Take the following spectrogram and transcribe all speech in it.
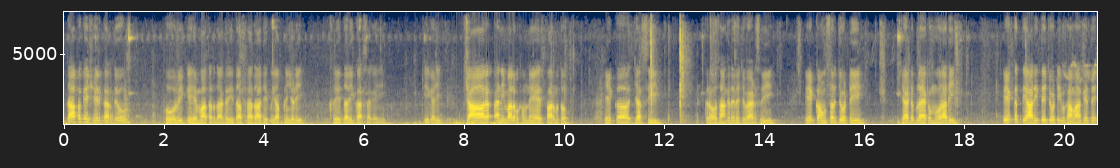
ਦੱਬ ਕੇ ਸ਼ੇਅਰ ਕਰ ਦਿਓ। ਹੋਰ ਵੀ ਕਿਸੇ ਮਾਤੜ ਦਾ, ਗਰੀਬ ਦਾ ਫਾਇਦਾ ਜੇ ਕੋਈ ਆਪਣੀ ਜਿਹੜੀ ਖਰੀਦਦਾਰੀ ਕਰ ਸਕੇ ਜੀ। ਠੀਕ ਹੈ ਜੀ। ਚਾਰ ਐਨੀਮਲ ਵਿਖਾਉਨੇ ਆ ਇਸ ਫਾਰਮ ਤੋਂ। ਇੱਕ ਜਰਸੀ ਕ੍ਰੋਸ ਅੰਗ ਦੇ ਵਿੱਚ ਵੈੜ ਸੂਈ। ਇੱਕ ਕਾਉਂਸਰ ਝੋਟੀ। ਜੈਡ ਬਲੈਕ ਮੋਹਰਾ ਦੀ। ਇੱਕ ਤਿਆਰੀ ਤੇ ਝੋਟੀ ਵਿਖਾਵਾਂਗੇ ਤੇ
